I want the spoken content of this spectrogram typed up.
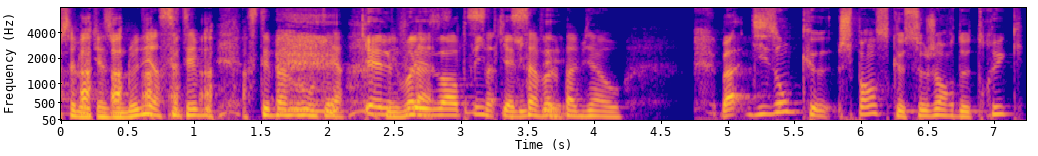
c'est l'occasion de le dire. C'était pas volontaire. Quelle mais plaisanterie voilà, qualité. Ça vole pas bien haut. Bah, disons que je pense que ce genre de truc,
